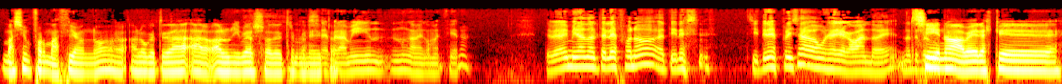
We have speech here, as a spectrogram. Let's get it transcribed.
Más información, ¿no? A, lo que te da a- al universo de No sé, Terminator. pero a mí nunca me convencieron. Te veo ahí mirando el teléfono, eh, tienes... Si tienes prisa, vamos a ir acabando, ¿eh? No te sí, no, a ver, es que.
